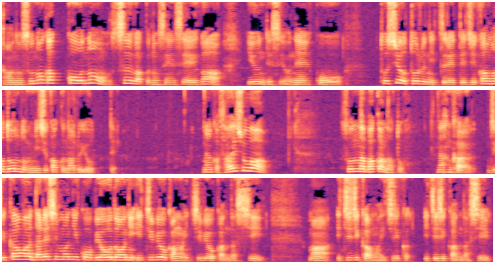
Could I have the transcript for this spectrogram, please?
あのその学校の数学の先生が言うんですよね。こう年を取るにつれて時間はどんどん短くなるよって。なんか最初はそんなバカなと。なんか時間は誰しもにこう平等に1秒間は1秒間だしまあ1時間は 1, 時間1時間だし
